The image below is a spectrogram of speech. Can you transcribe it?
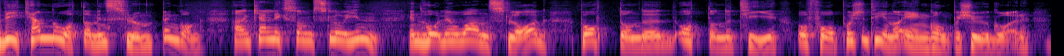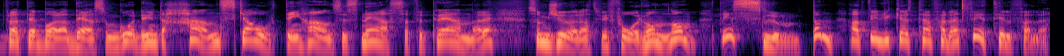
Vi kan nå dem en slump en gång. Han kan liksom slå in en hole-in-one-slag på åttonde, åttonde tee och få Pochettino en gång på 20 år. För att det är bara det som går. Det är ju inte hans scouting, hans näsa för tränare som gör att vi får honom. Det är slumpen att vi lyckas träffa rätt vid ett tillfälle.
